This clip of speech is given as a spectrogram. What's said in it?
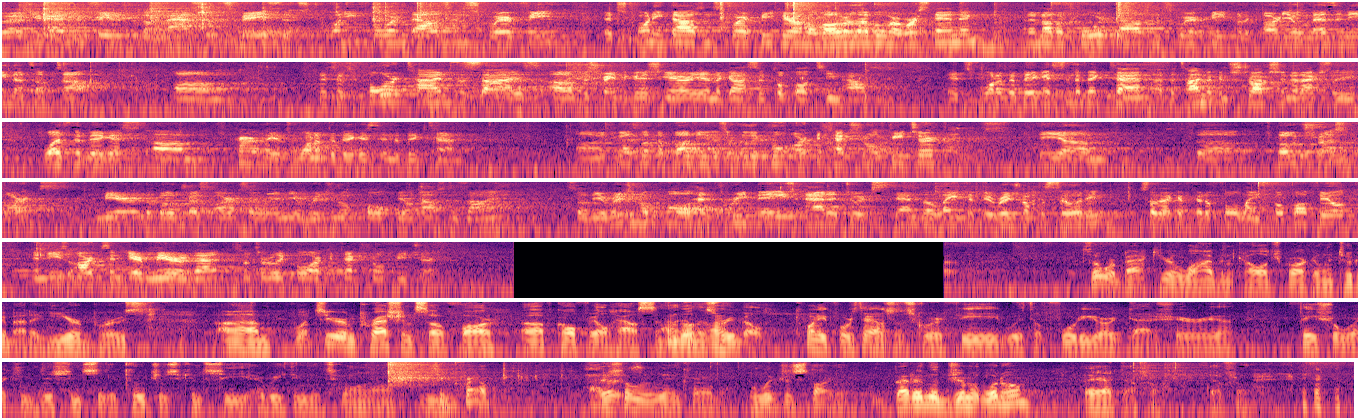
as you guys can see, this is a massive space. It's 24,000 square feet. It's 20,000 square feet here on the lower level where we're standing, and another 4,000 square feet for the cardio mezzanine that's up top. Um, this is four times the size of the strength and conditioning area in the Gossett football team house. It's one of the biggest in the Big Ten. At the time of construction, it actually was the biggest. Um, currently, it's one of the biggest in the Big Ten. Um, if you guys look above you, there's a really cool architectural feature. The, um, the bow truss arcs mirror the bow truss arcs that were in the original Cole Fieldhouse design. So the original Cole had three bays added to extend the length of the original facility so that it could fit a full-length football field. And these arcs in here mirror that, so it's a really cool architectural feature. So we're back here live in College Park. It only took about a year, Bruce. Um, what's your impression so far of Cole Fieldhouse and, and this rebuild? 24,000 square feet with a 40-yard dash area, facial recognition so the coaches can see everything that's going on. It's mm-hmm. incredible. Absolutely incredible. And we're just starting. Better than the gym at Woodhome? Yeah, definitely, definitely.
